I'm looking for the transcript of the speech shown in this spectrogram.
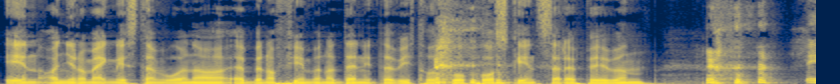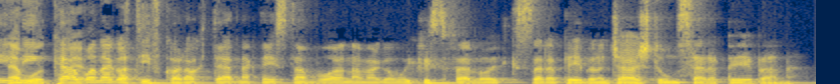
én annyira megnéztem volna ebben a filmben a Danny DeVito-t Bob Hoskins szerepében. Én nem inkább volt a negatív karakternek néztem volna meg amúgy Christopher Lloyd szerepében, a Judge Doom szerepében.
